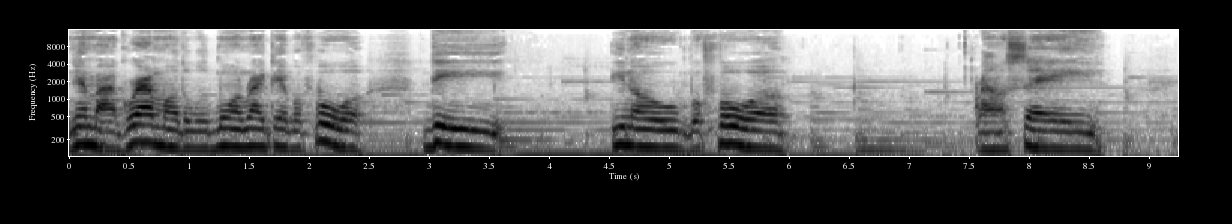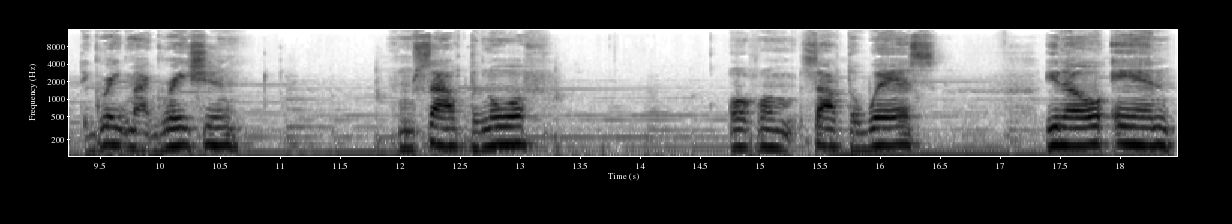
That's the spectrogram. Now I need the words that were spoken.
Then my grandmother was born right there before the, you know, before, I'll say, the Great Migration from south to north or from south to west, you know, and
